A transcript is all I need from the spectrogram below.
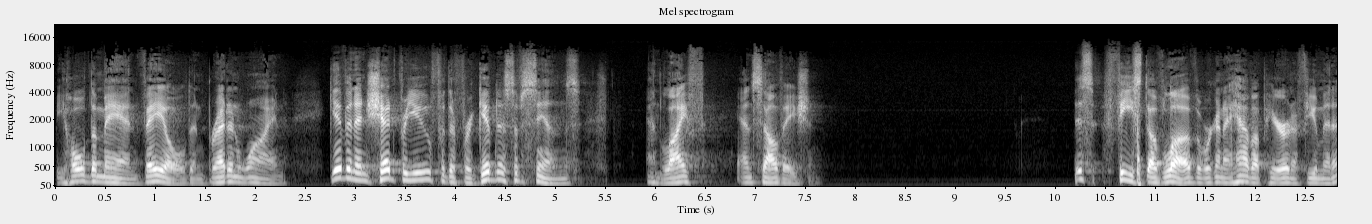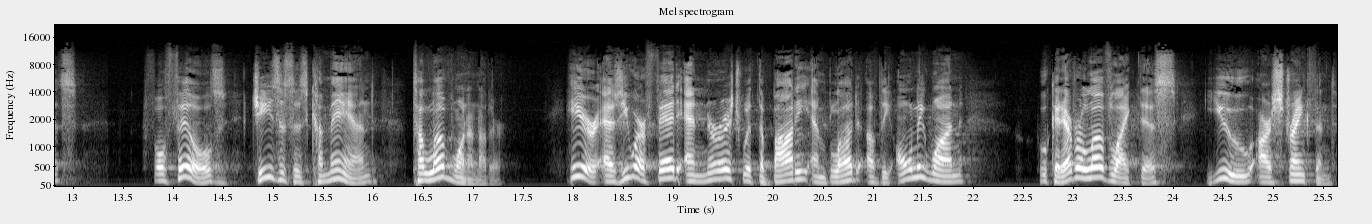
Behold, the man veiled in bread and wine given and shed for you for the forgiveness of sins and life and salvation. This feast of love that we're going to have up here in a few minutes fulfills Jesus' command to love one another. Here, as you are fed and nourished with the body and blood of the only one who could ever love like this, you are strengthened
